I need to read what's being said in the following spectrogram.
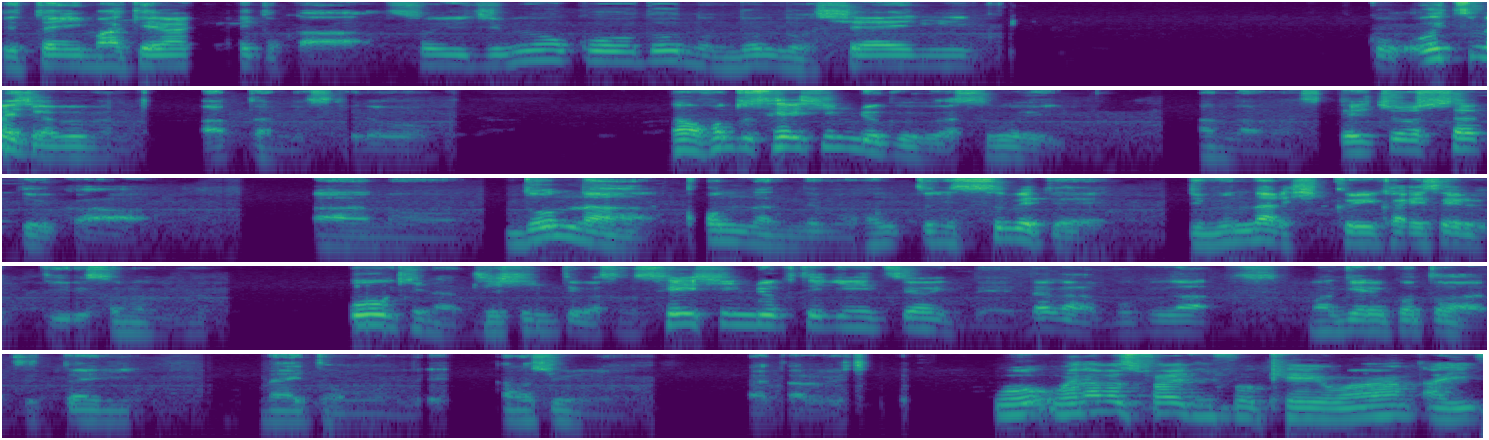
絶対に負けられないとか、そういう自分をこう、どんどんどんどん試合に、 こう、追い詰めちゃう部分があったんですけど、なんか本当精神力がすごい、なんだろうな、成長したっていうか、あの、どんな困難でも本当に全て自分ならひっくり返せるっていう、その大きな自信っていうか、その精神力的に強いんで、だから僕が負けることは絶対にないと思うんで、楽しみになったら嬉しいです。Well, when I was fighting for K1, I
